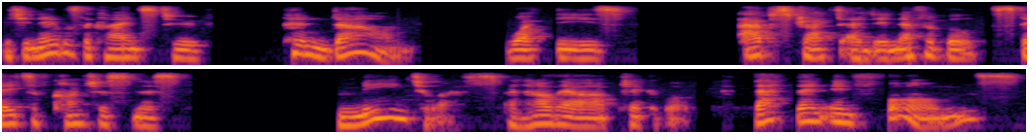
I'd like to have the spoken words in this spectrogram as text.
it enables the clients to pin down what these abstract and ineffable states of consciousness mean to us and how they are applicable. That then informs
